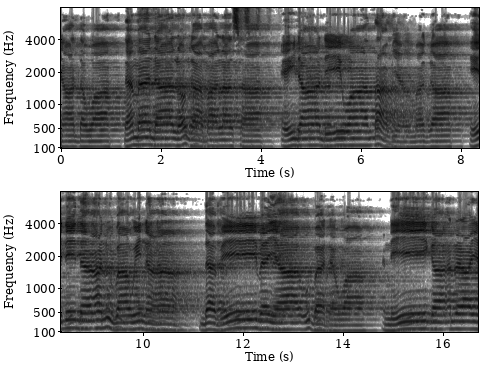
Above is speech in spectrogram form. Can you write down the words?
နာတဝါသမ္မန္တာလောကပါလသာအိန္ဒာဒေဝသဗျံမကဧတေတံအနုဘာဝေနသဗ္ဗေဘယဥပဒဝါအနေကအနရာယ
